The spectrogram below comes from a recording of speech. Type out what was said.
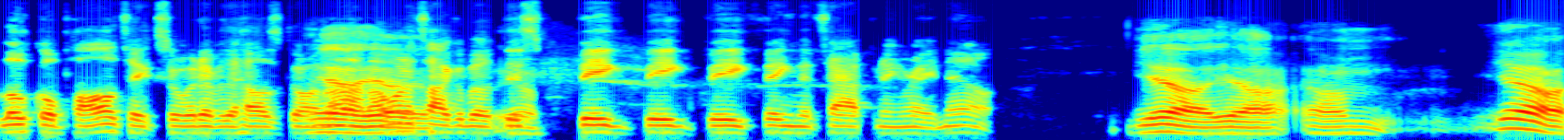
local politics or whatever the hell is going yeah, on. Yeah, i want to talk about this big big big thing that's happening right now. Yeah yeah um yeah,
